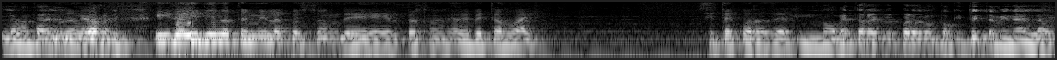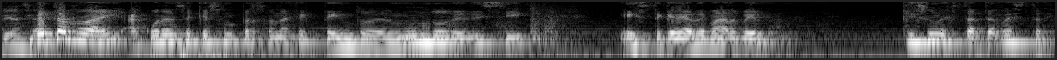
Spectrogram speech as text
levantar el levanta. y de ahí vino también la cuestión del personaje de Beta Ray si te acuerdas de él No, vete, recuérdalo un poquito y también a la audiencia. Beta Ray, acuérdense que es un personaje dentro del mundo de DC este que era de Marvel, que es un extraterrestre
